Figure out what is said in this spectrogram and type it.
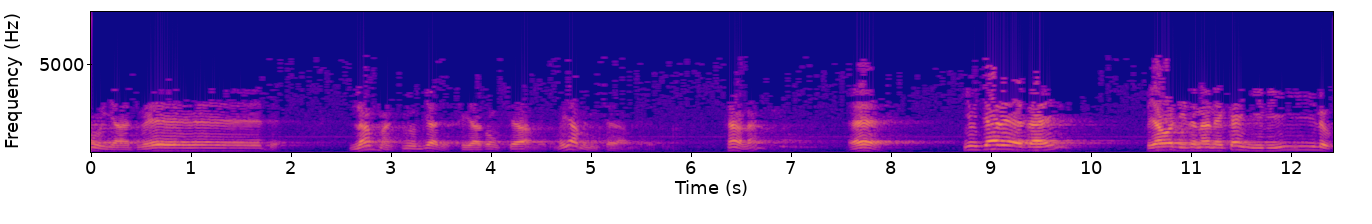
ဖို့ရာတွေ့တဲ့ လမ်းမှညွှန်ပြတဲ့ဆရာကောင်းရှားမယ်မရမနေရှားရမယ်ဟုတ်လားအဲညွှန်ကြားတဲ့အတိုင်းဘုရားဝတ္တိသနာနဲ့ကိုက်ညီပြီလို့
